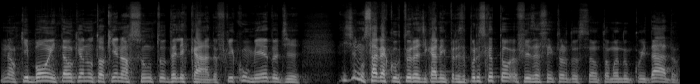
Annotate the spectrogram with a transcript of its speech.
Não, que bom então que eu não toquei no assunto delicado. Fiquei com medo de. A gente não sabe a cultura de cada empresa, por isso que eu, tô, eu fiz essa introdução, tomando um cuidado,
